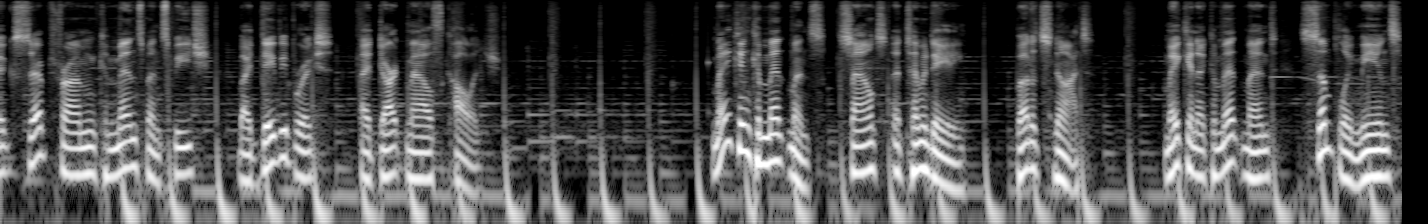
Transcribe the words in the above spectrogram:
Excerpt from Commencement Speech by David Brooks at Dartmouth College. Making commitments sounds intimidating, but it's not. Making a commitment simply means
